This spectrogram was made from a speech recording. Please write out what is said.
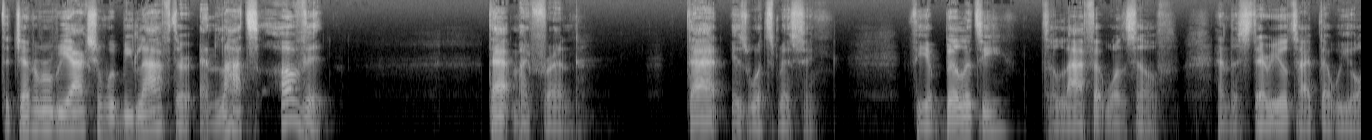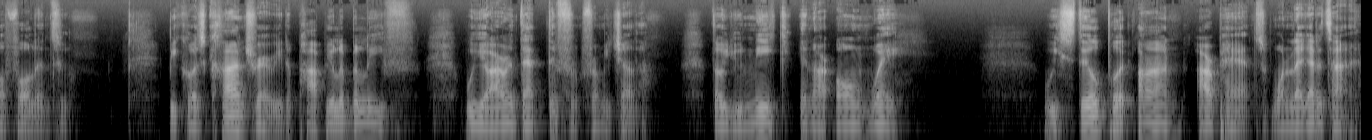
The general reaction would be laughter and lots of it. That, my friend, that is what's missing the ability to laugh at oneself and the stereotype that we all fall into. Because, contrary to popular belief, we aren't that different from each other, though unique in our own way. We still put on our pants one leg at a time.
